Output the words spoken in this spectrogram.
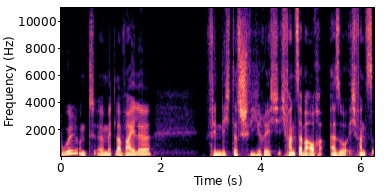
cool und äh, mittlerweile finde ich das schwierig. Ich fand es aber auch, also ich fand es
